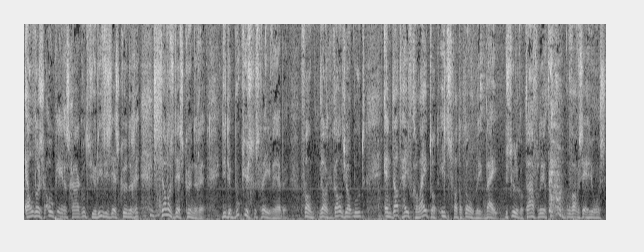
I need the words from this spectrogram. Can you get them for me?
elders ook ingeschakeld, juridisch deskundigen, zelfs deskundigen die de boekjes geschreven hebben van welke kant je op moet. En dat heeft geleid tot iets wat op het ogenblik bij bestuurlijk op tafel ligt, waarvan we zeggen jongens,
